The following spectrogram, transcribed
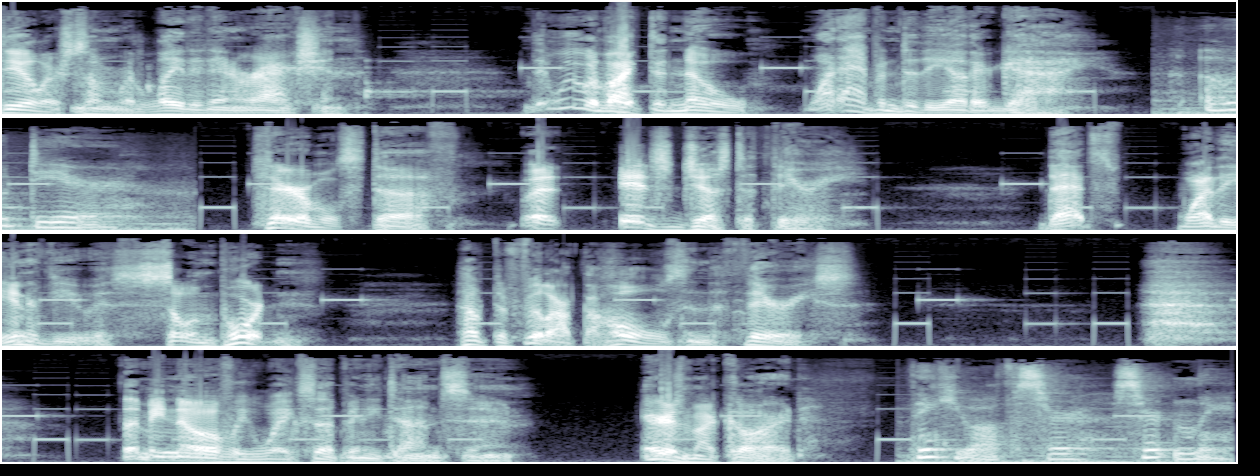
deal or some related interaction, then we would like to know what happened to the other guy. Oh dear. Terrible stuff, but it's just a theory. That's why the interview is so important. Help to fill out the holes in the theories. Let me know if he wakes up anytime soon. Here's my card. Thank you, officer. Certainly.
